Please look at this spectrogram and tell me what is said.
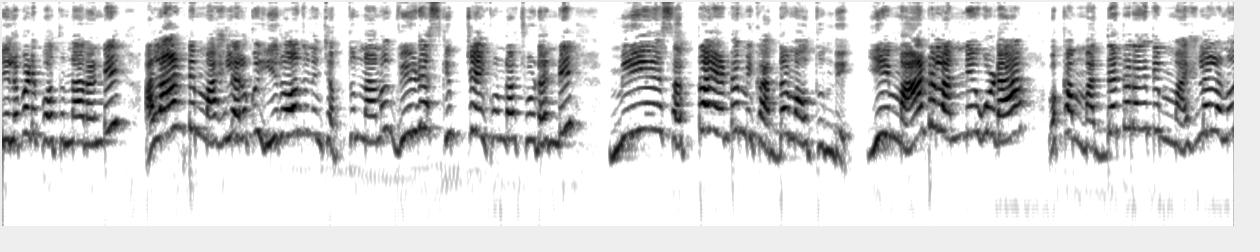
నిలబడిపోతున్నారండి. అలాంటి మహిళలకు ఈ రోజు నేను చెప్తున్నాను వీడియో స్కిప్ చేయకుండా చూడండి. మీ సత్తా ఏంటో మీకు అర్థమవుతుంది. ఈ మాటలన్నీ కూడా ఒక మధ్యతరగతి మహిళలను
